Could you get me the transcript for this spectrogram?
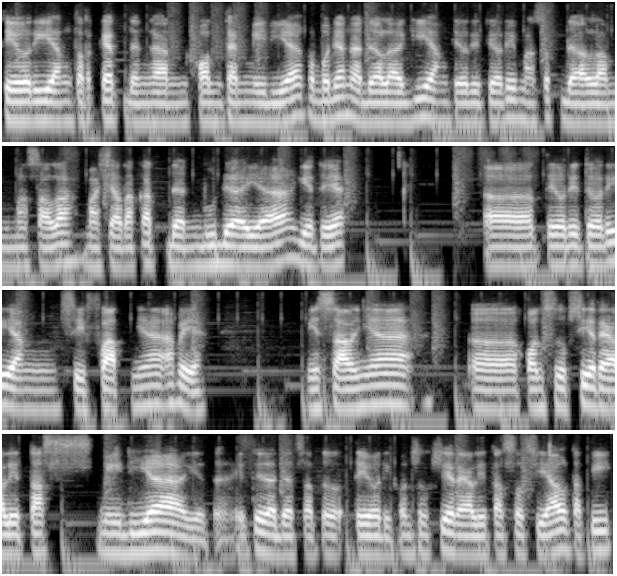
teori yang terkait dengan konten media. Kemudian ada lagi yang teori-teori masuk dalam masalah masyarakat dan budaya gitu ya. Eh, teori-teori uh, yang sifatnya apa ya? Misalnya uh, konstruksi realitas media gitu. Itu ada satu teori konstruksi realitas sosial tapi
